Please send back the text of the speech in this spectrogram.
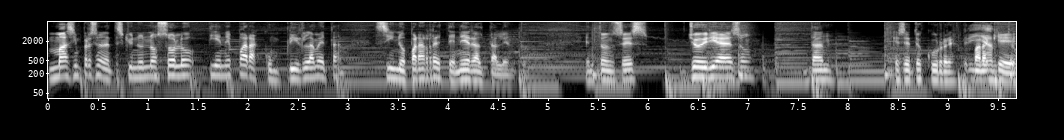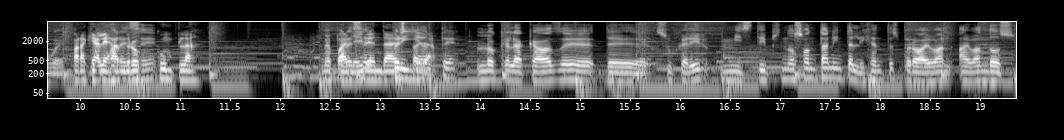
más impresionantes que uno no solo tiene para cumplir la meta, sino para retener al talento. Entonces, yo diría eso, Dan, ¿qué se te ocurre para que, para que Alejandro cumpla? Me parece brillante lo que le acabas de, de, sugerir. Mis tips no son tan inteligentes, pero ahí van, ahí van dos.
